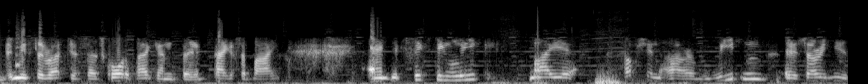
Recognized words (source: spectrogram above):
Mr. Rogers as quarterback and uh, Packers are bye. And the 16 league, my uh, option are Weeden, uh, sorry, he's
